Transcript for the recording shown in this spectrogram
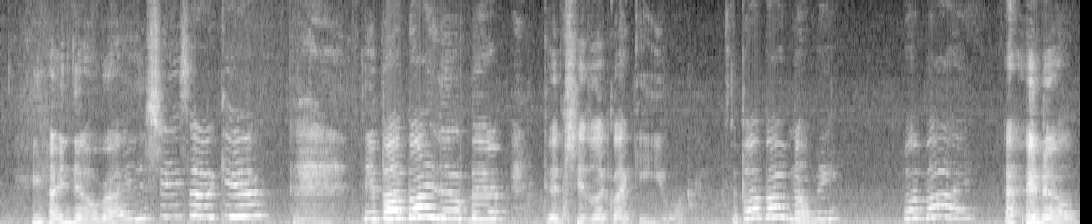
I know, right? She's so cute. Say bye-bye, little bear. Doesn't she look like you are? Say bye-bye, mommy. Bye-bye. I know.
